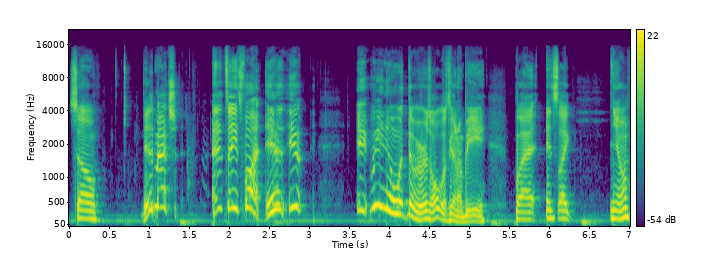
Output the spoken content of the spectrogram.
So this match, I'd say it's fun. It, it, it, we know what the result was to be, but it's like you know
